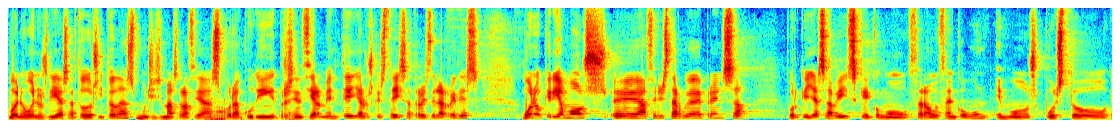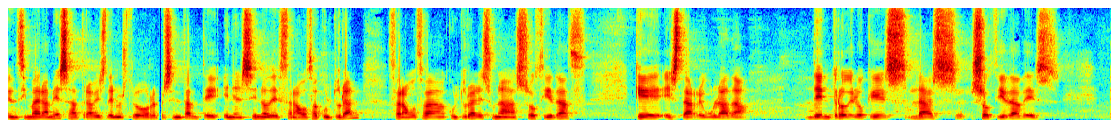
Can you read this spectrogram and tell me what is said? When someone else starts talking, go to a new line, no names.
Bueno, buenos días a todos y todas. Muchísimas gracias por acudir presencialmente y a los que estáis a través de las redes. Bueno, queríamos eh, hacer esta rueda de prensa porque ya sabéis que como Zaragoza en Común hemos puesto encima de la mesa a través de nuestro representante en el seno de Zaragoza Cultural. Zaragoza Cultural es una sociedad que está regulada dentro de lo que es las sociedades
